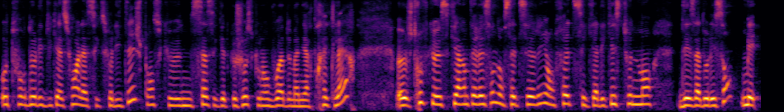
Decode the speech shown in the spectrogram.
autour de l'éducation à la sexualité. Je pense que ça, c'est quelque chose que l'on voit de manière très claire. Euh, je trouve que ce qui est intéressant dans cette série, en fait, c'est qu'il y a les questionnements des adolescents, mais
